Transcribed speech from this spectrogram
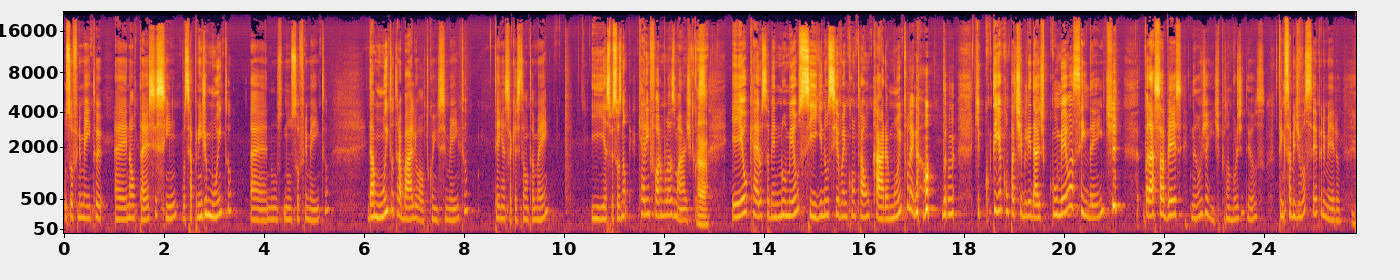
o sofrimento é, enaltece, sim. Você aprende muito é, no, no sofrimento, dá muito trabalho o autoconhecimento, tem essa questão também. E as pessoas não querem fórmulas mágicas. É. Eu quero saber no meu signo se eu vou encontrar um cara muito legal do, que tenha compatibilidade com o meu ascendente para saber. Se... Não, gente, pelo amor de Deus. Tem que saber de você primeiro. Uhum.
